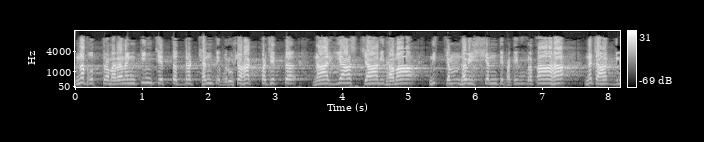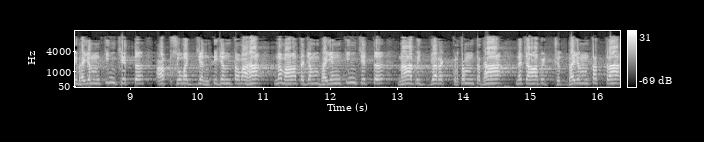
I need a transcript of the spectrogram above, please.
न पुत्रमरणम् किञ्चित् तद्रक्षन्ति पुरुषः क्वचित्। नार्याश्चाविधवा नित्यम् भविष्यन्ति पतिव्रताः। न चाग्निभयम् किञ्चित् अप्सुमज्यन्ति जन्तवः। न मातजम् भयम् किञ्चित् नापि ज्वरकृतम् तथा। न चापि क्षुद्भयम् तत्र।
